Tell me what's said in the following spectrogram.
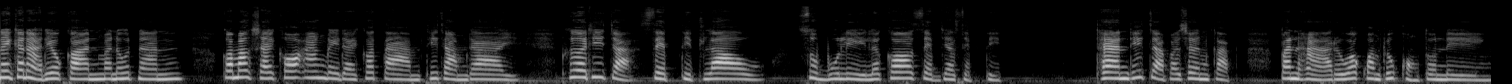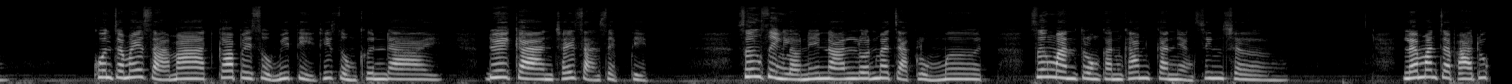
ในขณะเดียวกันมนุษย์นั้น ก็มักใช้ข้ออ้างใด ๆ ก็ตามที่ทำได้ เพื่อที่จะเสพติดเหล้าสูบบุหรี่แล้วก็เสพยาเสพติด แทนที่จะเผชิญกับปัญหาหรือว่าความทุกข์ของตนเอง คุณจะไม่สามารถก้าวไปสู่มิติที่สูงขึ้นได้ ด้วยการใช้สารเสพติด ซึ่งสิ่งเหล่านี้นั้นล้วนมาจากกลุ่มมืด ซึ่งมันตรงกันข้ามกันอย่างสิ้นเชิง และมันจะพาทุก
